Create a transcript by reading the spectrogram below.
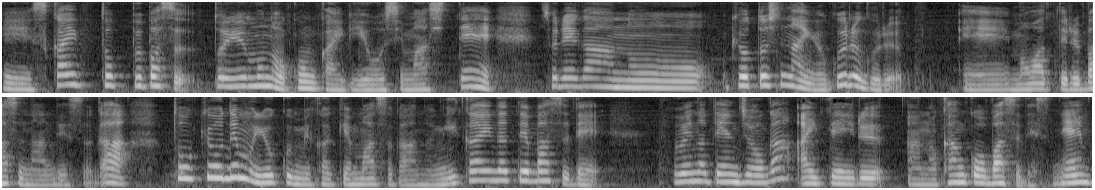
えー、スカイトップバスというものを今回利用しましてそれがあの京都市内をぐるぐるえー、回ってるバスなんですが東京でもよく見かけますがあの2階建てバスで上の天井が開いているあの観光バスですね。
